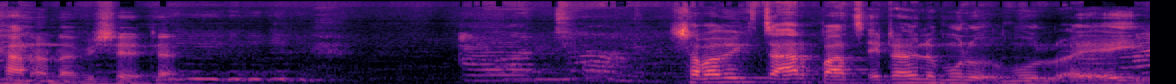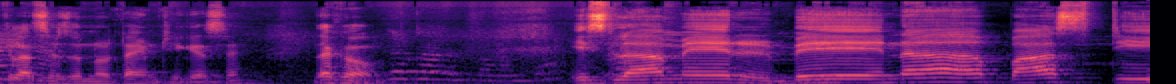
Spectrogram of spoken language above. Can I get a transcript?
জানো না বিষয়টা। স্বাভাবিক চার, পাঁচ, এটা হলো মূল মূল, এই ক্লাসের জন্য টাইম ঠিক আছে। দেখো, ইসলামের বেনা পাঁচটি।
